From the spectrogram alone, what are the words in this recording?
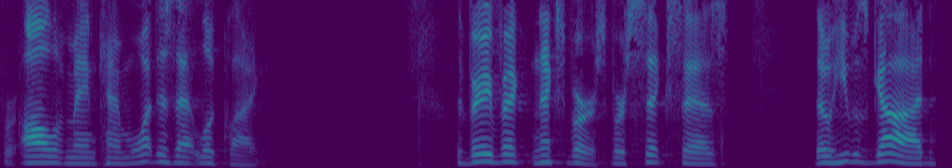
for all of mankind. What does that look like? The very next verse, verse 6 says, Though he was God,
